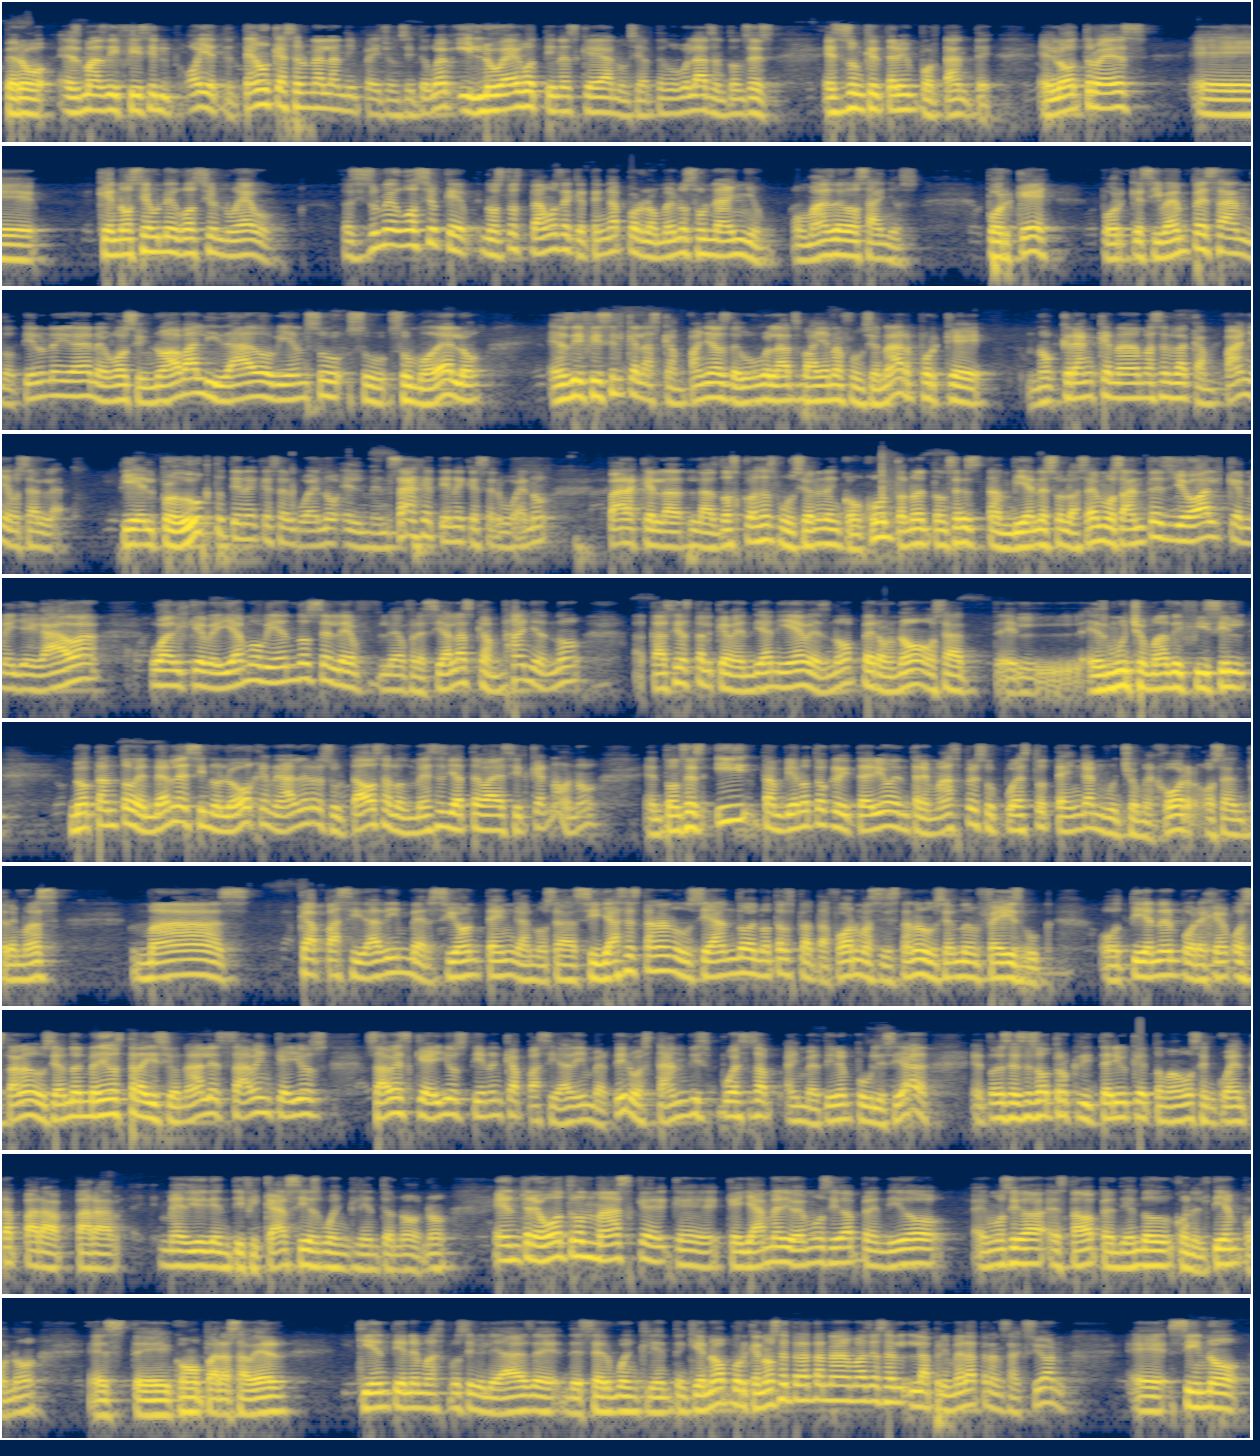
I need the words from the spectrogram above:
pero es más difícil, oye, te tengo que hacer una landing page, un sitio web y luego tienes que anunciarte en Google Ads. Entonces, ese es un criterio importante. El otro es eh, que no sea un negocio nuevo. O sea, si es un negocio que nosotros tratamos de que tenga por lo menos un año o más de dos años. ¿Por qué? Porque si va empezando, tiene una idea de negocio y no ha validado bien su, su, su modelo, es difícil que las campañas de Google Ads vayan a funcionar porque no crean que nada más es la campaña, o sea, la, el producto tiene que ser bueno, el mensaje tiene que ser bueno para que las dos cosas funcionen en conjunto, ¿no? Entonces también eso lo hacemos. Antes yo al que me llegaba o al que veía moviéndose le, le ofrecía las campañas, ¿no? casi hasta el que vendía nieves, ¿no? Pero no, o sea, es mucho más difícil no tanto venderle, sino luego generarle resultados a los meses ya te va a decir que no, ¿no? Entonces, y también otro criterio, entre más presupuesto tengan, mucho mejor, o sea, entre más, más capacidad de inversión tengan, o sea, si ya se están anunciando en otras plataformas, si se están anunciando en Facebook o tienen, por ejemplo, o están anunciando en medios tradicionales, saben que ellos, sabes que ellos tienen capacidad de invertir o están dispuestos a, invertir en publicidad. Entonces, ese es otro criterio que tomamos en cuenta para, para medio identificar si es buen cliente o no, ¿no? Entre otros más que, que, ya medio hemos ido aprendido, hemos ido, estado aprendiendo con el tiempo, ¿no? Este, como para saber quién tiene más posibilidades de, ser buen cliente y quién no, porque no se trata nada más de hacer la primera transacción, eh, sino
